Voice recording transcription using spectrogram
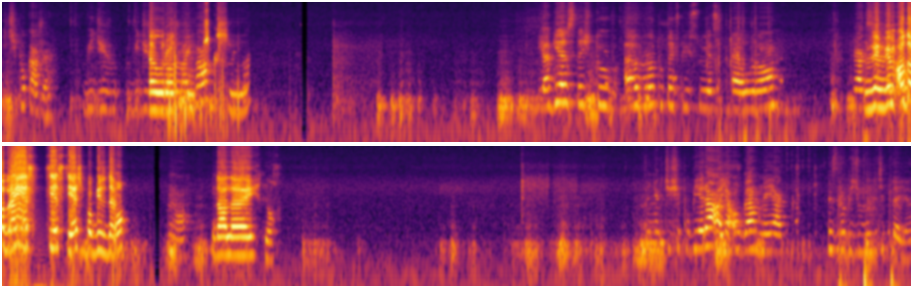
I ci pokażę. Widzisz, widzisz euro... Jak jesteś tu w euro, tutaj wpisujesz euro. Jak Wiem, wiem. O dobra, jest, jest, jest. Pobierz demo. No. Dalej, no. Niech ci się pobiera, a ja ogarnę jak zrobić multiplayer.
